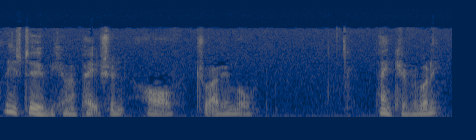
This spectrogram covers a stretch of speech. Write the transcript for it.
please do become a patron of Driving Ball. Thank you, everybody.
